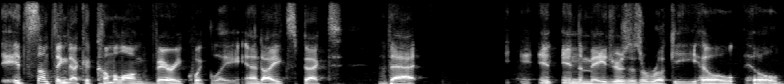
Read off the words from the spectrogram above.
it's something that could come along very quickly, and I expect that in, in the majors as a rookie, he'll he'll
